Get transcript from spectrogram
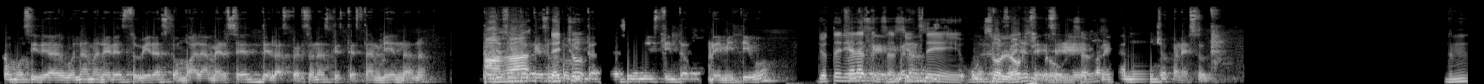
como si de alguna manera estuvieras como a la merced de las personas que te están viendo, ¿no? Ajá, es de hecho, es un instinto primitivo. Yo tenía la sensación de un zoológico, se, se conecta mucho con eso. Mm,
